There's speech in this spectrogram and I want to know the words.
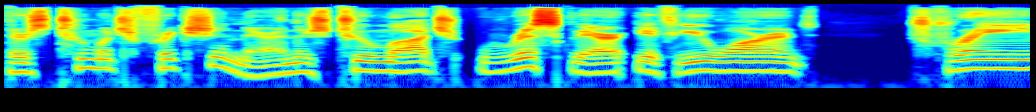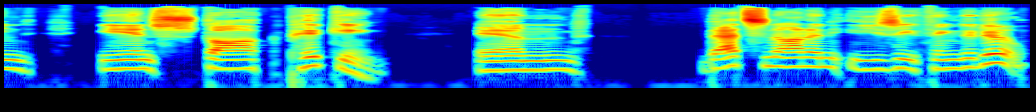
There's too much friction there and there's too much risk there if you aren't trained in stock picking. And that's not an easy thing to do.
